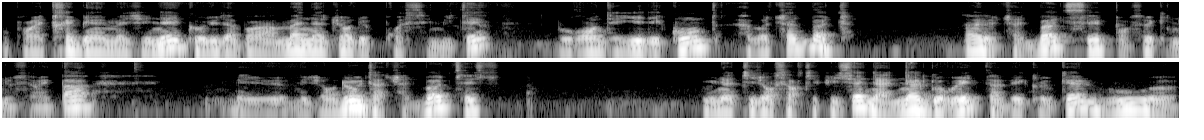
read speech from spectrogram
On pourrait très bien imaginer qu'au lieu d'avoir un manager de proximité, vous rendiez des comptes à votre chatbot. Hein, le chatbot, c'est pour ceux qui ne le sauraient pas, mais, j'en doute, un chatbot, c'est une intelligence artificielle, un algorithme avec lequel vous, euh,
